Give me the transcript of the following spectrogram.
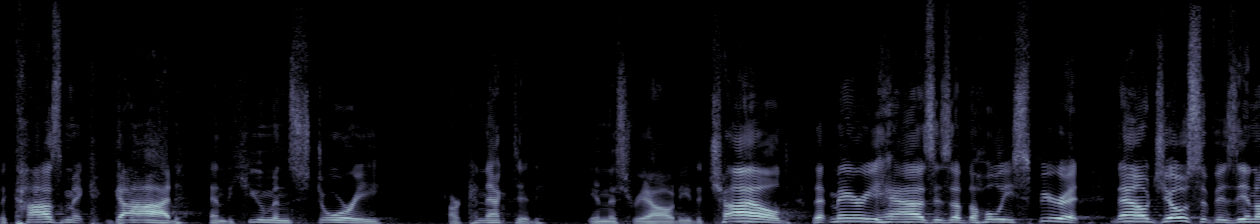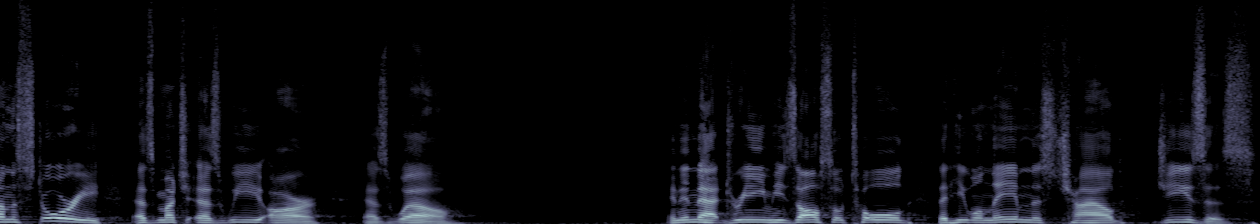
The cosmic God and the human story are connected in this reality. The child that Mary has is of the Holy Spirit. Now Joseph is in on the story as much as we are as well. And in that dream, he's also told that he will name this child Jesus,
